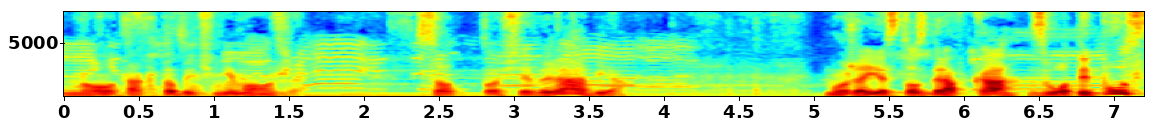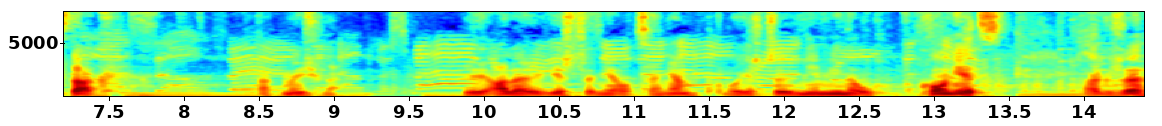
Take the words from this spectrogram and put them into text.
No, tak to być nie może. Co to się wyrabia? Może jest to zdrabka złoty pustak. Tak myślę. Y, Ale jeszcze nie oceniam, bo jeszcze nie minął koniec. Także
